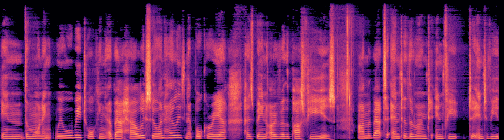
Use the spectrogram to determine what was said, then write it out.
in the morning. We will be talking about how Lucille and Haley's netball career has been over the past few years. I'm about to enter the room to interview to interview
